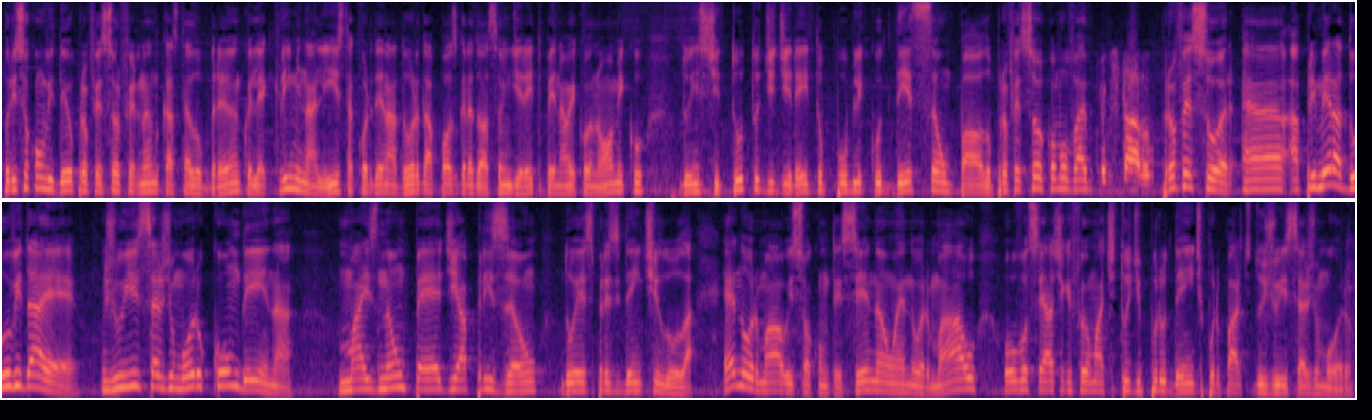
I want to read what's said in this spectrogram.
Por isso eu convidei o professor Fernando Castelo Branco, ele é criminalista, coordenador da pós-graduação em Direito Penal Econômico do Instituto de Direito Público de São Paulo. Professor, como vai? Gustavo. Professor, eh, a primeira dúvida é: o juiz Sérgio Moro condena, mas não pede a prisão do ex-presidente Lula. É normal isso acontecer? Não é normal? Ou você acha que foi uma atitude prudente por parte do juiz Sérgio Moro?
